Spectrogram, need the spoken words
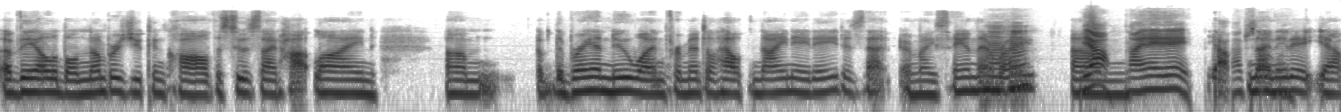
available, numbers you can call, the suicide hotline, um, the brand new one for mental health, 988. Is that, am I saying that Mhm. right? yeah, Um, 988. yeah, Absolutely. 988. Yeah.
